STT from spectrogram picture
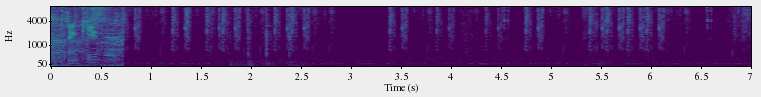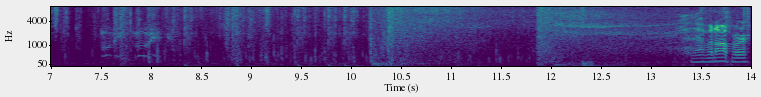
Thank you. Move it, move it. I have an upper.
